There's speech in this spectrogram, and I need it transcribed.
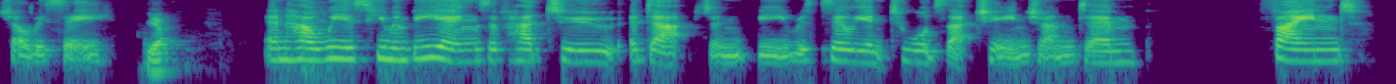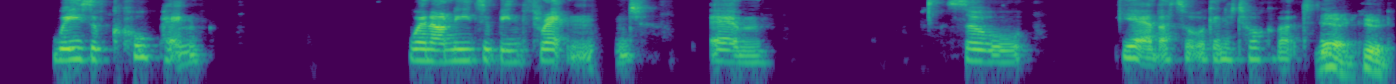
shall we say? Yeah and how we as human beings have had to adapt and be resilient towards that change and um, find ways of coping when our needs have been threatened. Um, so, yeah, that's what we're going to talk about today. Yeah, good.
